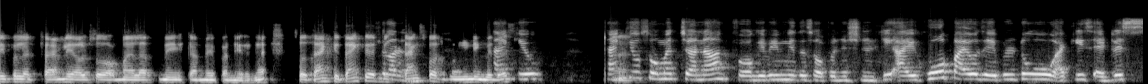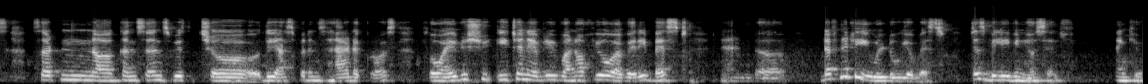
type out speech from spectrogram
people at family also அம்மா எல்லாருக்குமே கன்வே பண்ணிருங்க so thank you thank you very much thanks for joining with Thank you. Thank you so much, Anna, for giving me this opportunity. I hope I was able to at least address certain uh, concerns which uh, the aspirants had across. So I wish you- each and every one of you a very best, and uh, definitely you will do your best. Just believe in yourself. Thank you.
